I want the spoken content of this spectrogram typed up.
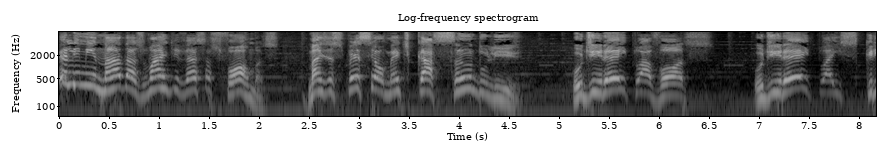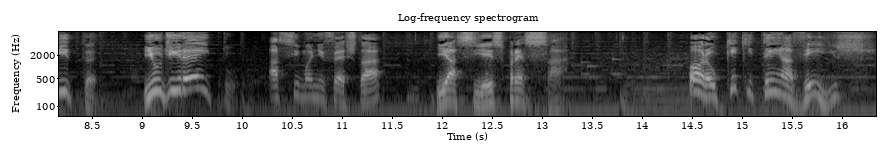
Eliminar das mais diversas formas, mas especialmente caçando-lhe o direito à voz, o direito à escrita e o direito a se manifestar e a se expressar. Ora, o que, que tem a ver isso?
